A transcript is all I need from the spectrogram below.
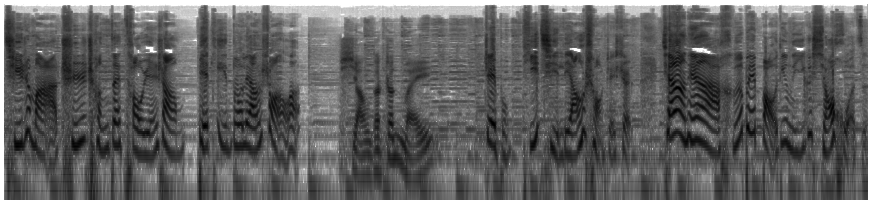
骑着马驰骋在草原上，别提多凉爽了。想的真美。这不提起凉爽这事儿，前两天啊，河北保定的一个小伙子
